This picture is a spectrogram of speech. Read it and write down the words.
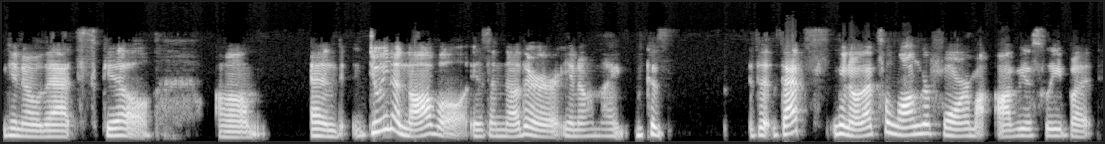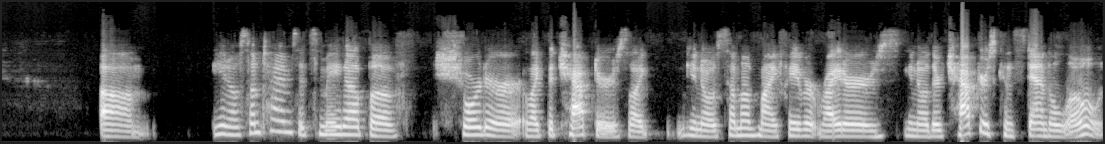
you know that skill. Um, and doing a novel is another you know i'm like because th- that's you know that's a longer form obviously but um you know sometimes it's made up of shorter like the chapters like you know some of my favorite writers you know their chapters can stand alone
